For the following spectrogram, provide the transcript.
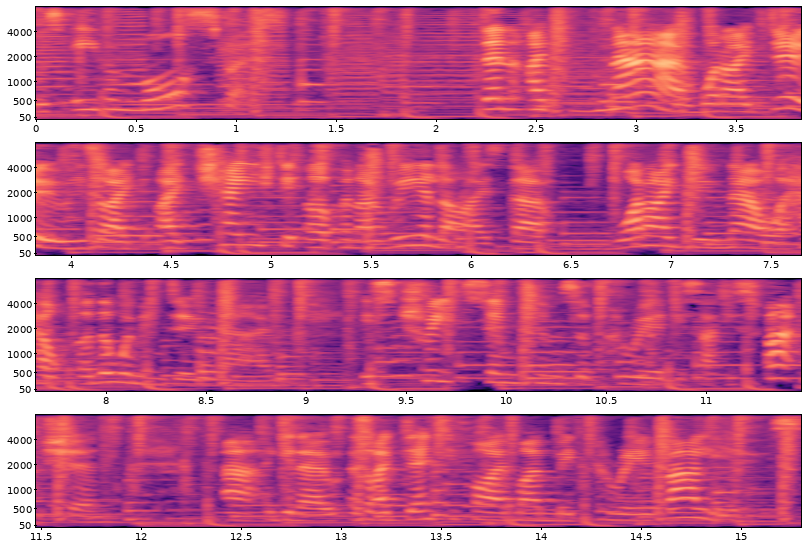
was even more stressful then I now what I do is I, I changed it up and I realized that what I do now or help other women do now is treat symptoms of career dissatisfaction, uh, you know, as identify my mid-career values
